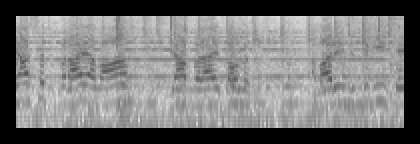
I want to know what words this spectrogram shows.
सियासत बराए अवाम या बराए दौलत। हमारी ज़िंदगी से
